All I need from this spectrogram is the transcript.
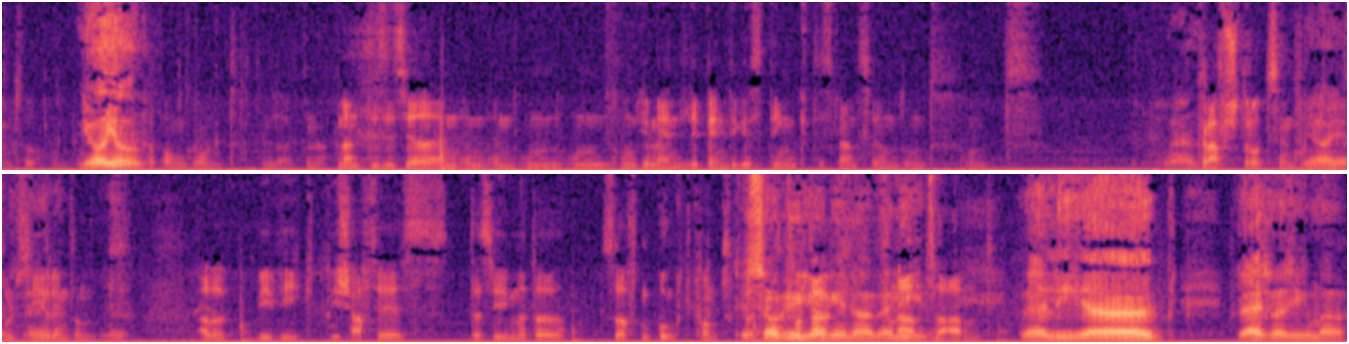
und so. Und Ja, ja. Kabongo und den Leuten. Ne? Ich meine, das ist ja ein, ein, ein un, un, ungemein lebendiges Ding, das Ganze, und, und, und kraftstrotzend und Ja, ja, pulsierend. ja, und, ja. Aber wie, wie, wie schafft ihr es, dass ihr immer da so auf den Punkt kommt? Das sage ich ja genau, weil Von ich- Abend zu Abend. Weil ich äh, weiß, was ich mache.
